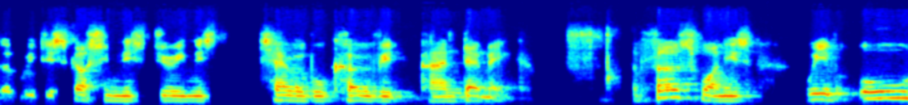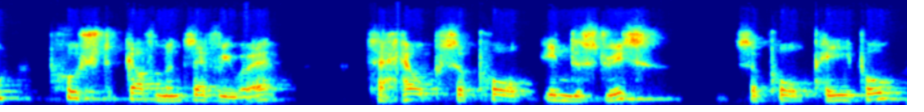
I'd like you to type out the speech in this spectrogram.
that we're discussing this during this terrible COVID pandemic. The first one is we've all pushed governments everywhere to help support industries, support people,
